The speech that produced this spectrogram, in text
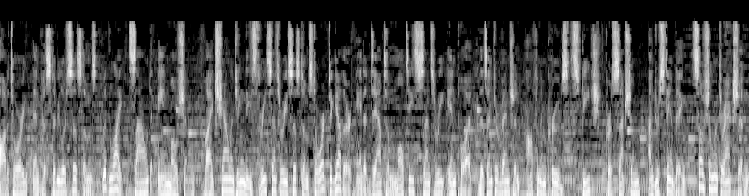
auditory, and vestibular systems with light, sound, and motion. By challenging these three sensory systems to work together and adapt to multi-sensory input, this intervention often improves speech, perception, understanding, social interaction,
